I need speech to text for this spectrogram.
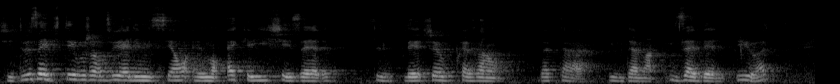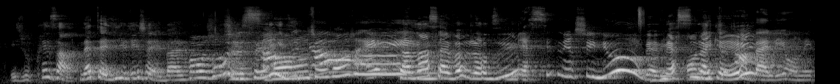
J'ai deux invités aujourd'hui à l'émission. Elles m'ont accueilli chez elles. S'il vous plaît, je vous présente, docteur, évidemment, Isabelle Huot, et je vous présente Nathalie Régimbal. Bonjour, je sais. Bonjour, bonjour. Comment ça va aujourd'hui? Merci de venir chez nous. Ben, merci on de m'accueillir. On est emballés, on est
